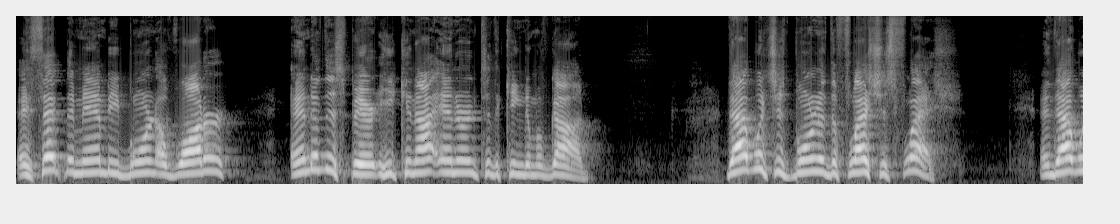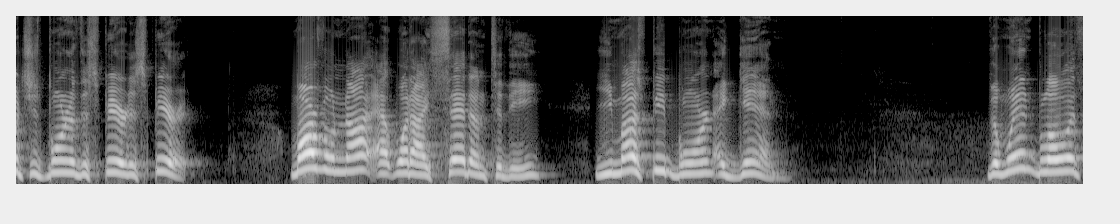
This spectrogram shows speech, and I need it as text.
except the man be born of water and of the Spirit, he cannot enter into the kingdom of God. That which is born of the flesh is flesh, and that which is born of the Spirit is spirit. Marvel not at what I said unto thee Ye must be born again. The wind bloweth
